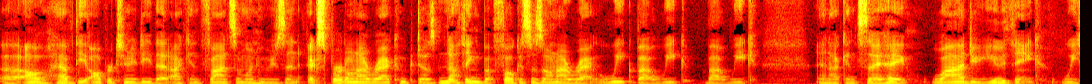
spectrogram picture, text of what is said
uh, I'll have the opportunity that I can find someone who's an expert on Iraq who does nothing but focuses on Iraq week by week by week and I can say, hey, why do you think we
